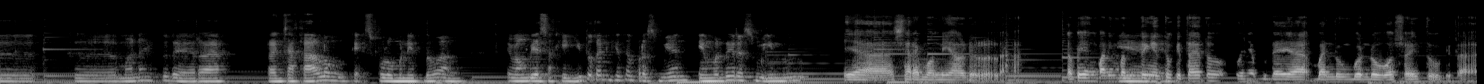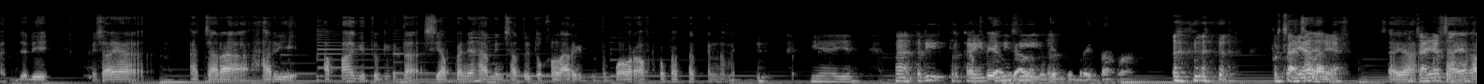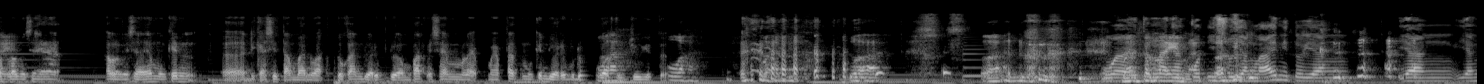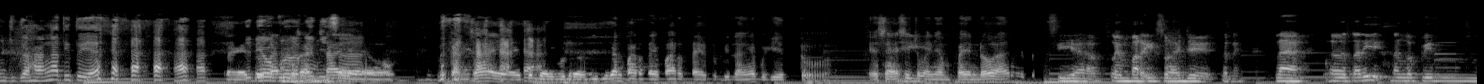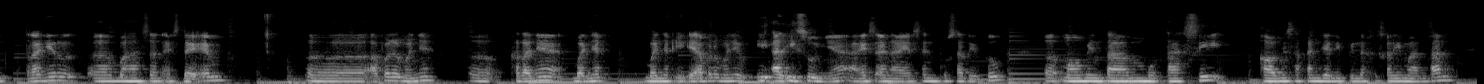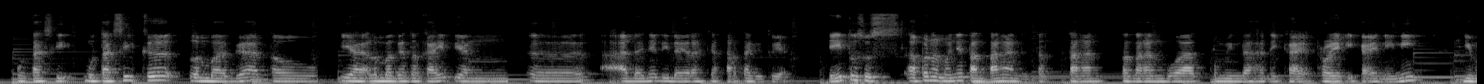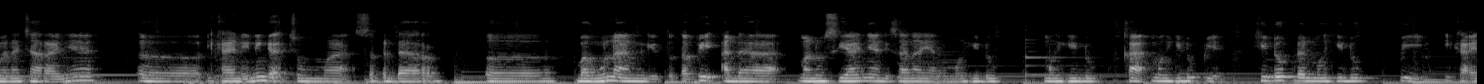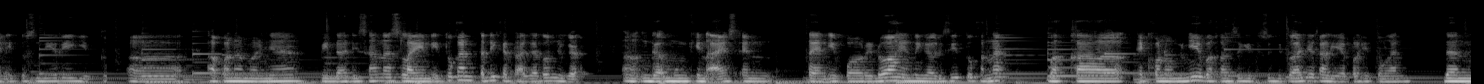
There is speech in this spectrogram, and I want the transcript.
ke mana itu daerah Rancakalong kayak 10 menit doang. Emang biasa kayak gitu kan kita peresmian, yang penting resmiin dulu. ya seremonial dulu lah tapi yang paling Iya, penting iya. itu kita itu punya budaya Bandung Bondowoso itu kita jadi misalnya acara hari apa gitu kita siapkannya Hamin satu itu kelar gitu the power of kepepet kan namanya Iya iya. Nah tadi terkait tapi yang ini sih mungkin eh, pemerintah mah percaya lah ya. saya Percaya percaya, kok, kalau percaya. misalnya kalau misalnya mungkin eh, dikasih tambahan waktu kan 2024 misalnya mepet mungkin 2027 gitu Wah, waduh, wah, waduh. Wah, itu Bahasan lain menyangkut lah. isu yang lain itu yang yang yang juga hangat itu ya. Nah, Jadi itu kan obrolannya bukan bisa- saya, bukan saya. Itu 2027 kan partai-partai itu bilangnya begitu. Ya saya sih Iya. cuma nyampein doang. Gitu. Siap, lempar isu aja ya. Tan, ya. Nah, eh, tadi nanggepin terakhir eh, bahasan SDM, eh, apa namanya? eh, katanya banyak banyak i- apa namanya isunya ASN ASN pusat itu eh, mau minta mutasi kalau misalkan jadi pindah ke Kalimantan mutasi mutasi ke lembaga atau ya lembaga terkait yang eh, adanya di daerah Jakarta gitu ya ya itu sus apa namanya tantangan tantangan tantangan buat pemindahan IKN proyek IKN ini. Gimana caranya eh, IKN ini nggak cuma sekedar eh, bangunan gitu tapi ada manusianya di sana yang menghidup menghidup menghidupi ya hidup dan menghidupi IKN itu sendiri gitu. Eh, apa namanya pindah di sana. Selain itu kan tadi kata Agaton juga nggak mungkin ASN TNI Polri doang yang tinggal di situ karena bakal ekonominya bakal segitu-segitu aja kali ya perhitungan. Dan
